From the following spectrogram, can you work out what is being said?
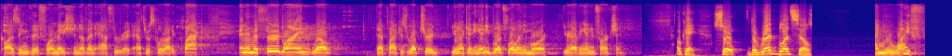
causing the formation of an ather- atherosclerotic plaque. And in the third line, well, that plaque is ruptured, you're not getting any blood flow anymore, you're having an infarction. Okay, so the red blood cells. I'm your wife.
